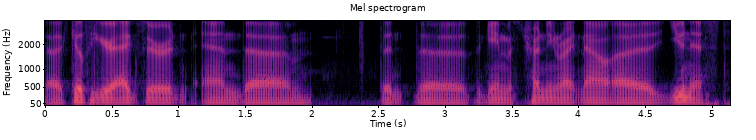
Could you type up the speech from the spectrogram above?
uh, Guilty Gear Xrd and um, the the the game that's trending right now, uh, Unist.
